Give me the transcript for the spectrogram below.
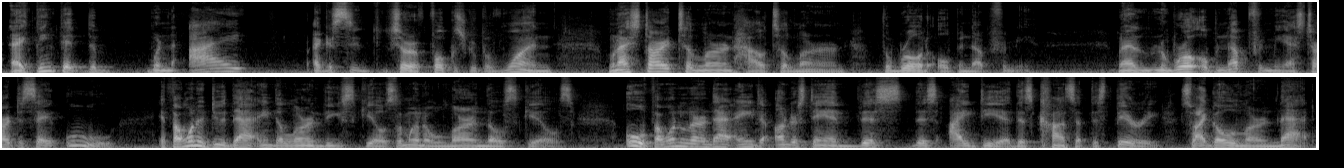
And I think that the when I, I guess sort of focus group of one, when I started to learn how to learn, the world opened up for me. When, I, when the world opened up for me, I started to say, ooh, if I want to do that, I need to learn these skills. So I'm going to learn those skills. Oh, if I want to learn that, I need to understand this this idea, this concept, this theory. So I go learn that.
